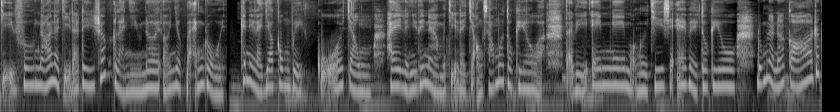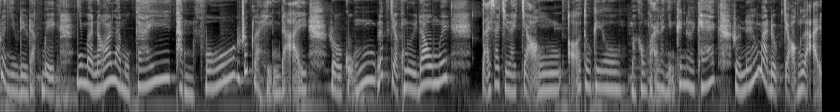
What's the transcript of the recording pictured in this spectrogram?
Chị Phương nói là chị đã đi rất là nhiều nơi ở Nhật Bản rồi. Cái này là do công việc của chồng hay là như thế nào mà chị lại chọn sống ở Tokyo ạ? Tại vì em nghe mọi người chia sẻ về Tokyo, đúng là nó có rất là nhiều điều đặc biệt, nhưng mà nó là một cái thành phố rất là hiện đại, rồi cũng đất chật người đông ấy. Tại sao chị lại chọn ở Tokyo mà không phải là những cái nơi khác? Rồi nếu mà được chọn lại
